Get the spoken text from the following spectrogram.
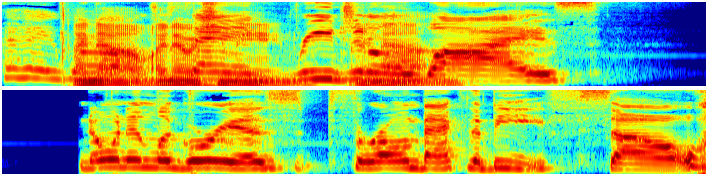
Okay, well, I know, I know what you mean. Regional wise, no one in Liguria is throwing back the beef, so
